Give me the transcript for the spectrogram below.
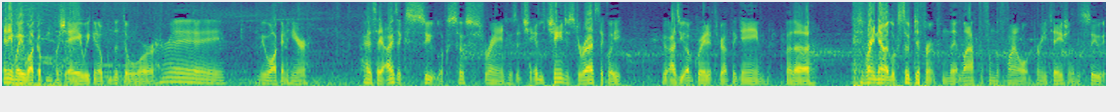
Anyway, walk up and push A, we can open the door. Hooray! Let me walk in here. I gotta say, Isaac's suit looks so strange because it, it changes drastically as you upgrade it throughout the game. But uh, because right now it looks so different from the from the final permutation of the suit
